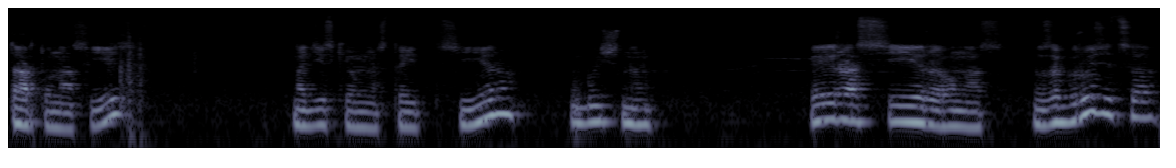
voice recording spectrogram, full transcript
Старт у нас есть. На диске у меня стоит Sierra обычная. И раз Sierra у нас загрузится,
